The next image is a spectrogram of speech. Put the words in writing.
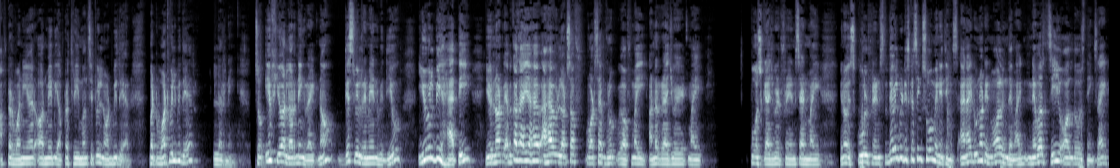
after one year or maybe after three months it will not be there but what will be there learning so if you are learning right now this will remain with you. You will be happy. You will not be because i have i have lots of whatsapp group of my undergraduate my postgraduate friends and my you know school friends. They will be discussing so many things and i do not involve in them. I never see all those things right?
